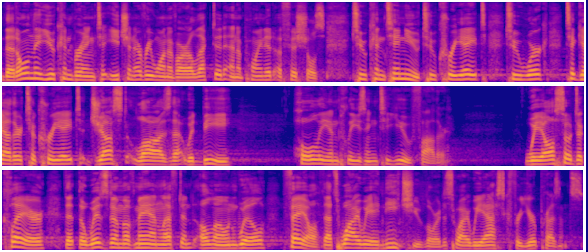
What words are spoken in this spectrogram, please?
that only you can bring to each and every one of our elected and appointed officials to continue to create, to work together to create just laws that would be holy and pleasing to you, Father. We also declare that the wisdom of man left alone will fail. That's why we need you, Lord. That's why we ask for your presence.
